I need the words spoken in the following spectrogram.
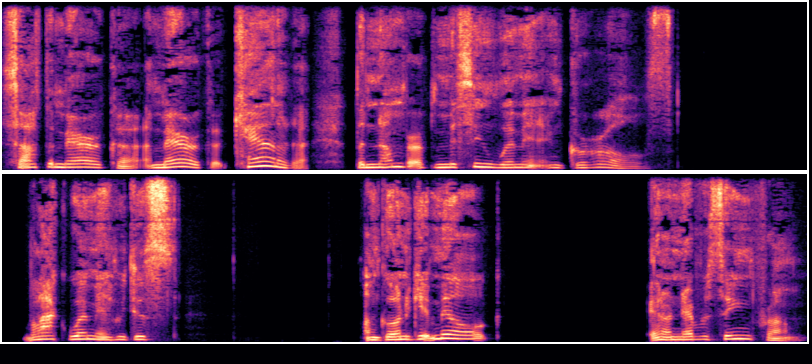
South America, America, Canada. The number of missing women and girls, black women who just, I'm going to get milk and are never seen from.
